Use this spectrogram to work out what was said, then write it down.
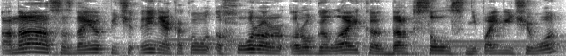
Она создает впечатление какого-то хоррор рогалайка Dark Souls не пойми чего.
